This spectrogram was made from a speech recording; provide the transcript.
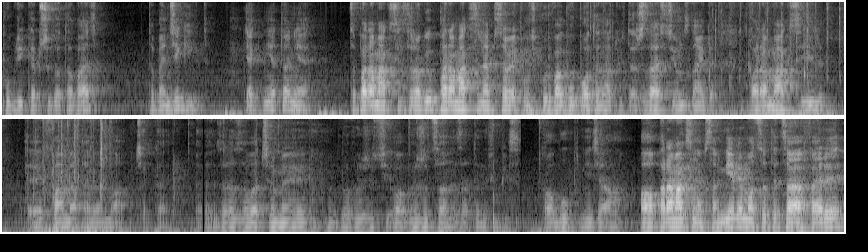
publikę przygotować, to będzie git. Jak nie, to nie. Co Paramaxil zrobił? Paramaxil napisał jakąś kurwa głupotę na Twitterze, zaraz ją znajdę. Paramaxil, e, fame MMA, czekaj. E, Zaraz zobaczymy, go wyrzuci. O, wyrzucony za ten wpis. O, bób, nie działa. O, Paramaxil napisał, nie wiem o co te całe afery,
